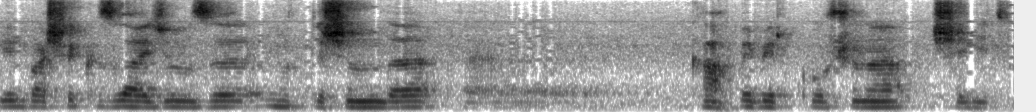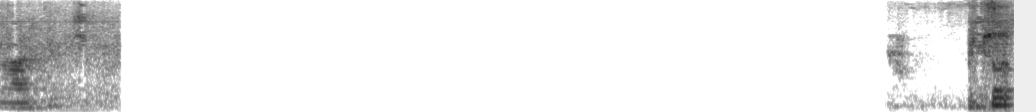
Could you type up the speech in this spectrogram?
bir başka Kızılaycımızı yurt dışında e, kahve bir kurşuna şehit verdik. Bütün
